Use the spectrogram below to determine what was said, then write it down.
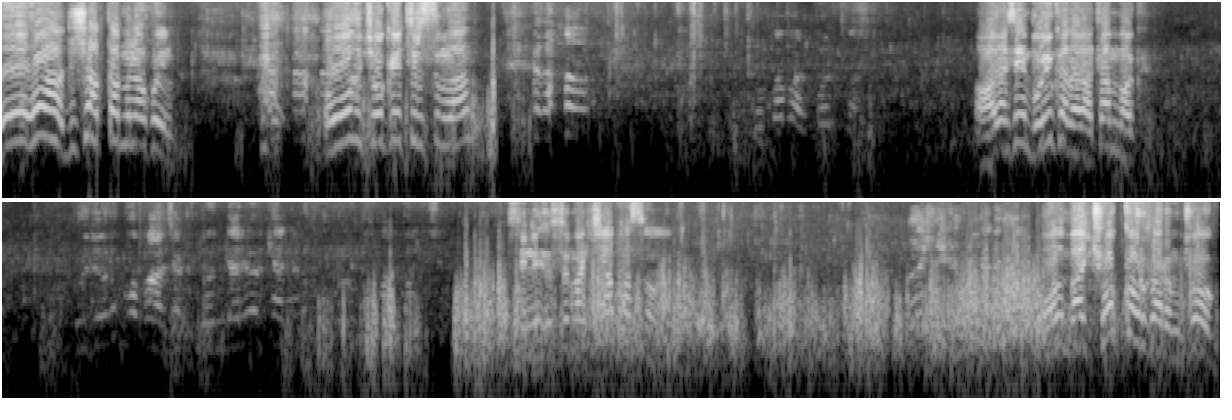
Oha! Diş attı amına koyayım. Oğlum çok kötü tırsım lan. Çoban var korkma. Adem senin boyun kadar ha tam bak. Koparacak. Gönderiyor kendini kuyruğunu koparmak için. Seni ısırmak için yapmasın. Ay, kesene. Oğlum ben çok korkarım çok.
